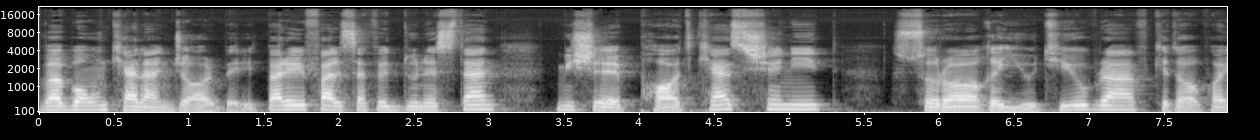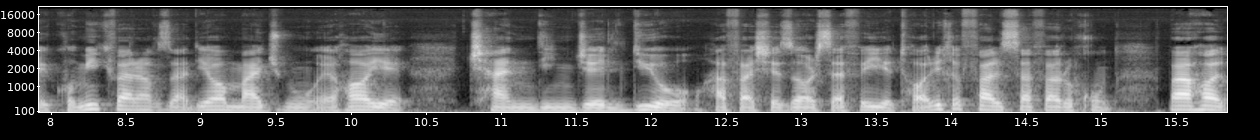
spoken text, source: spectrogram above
و با اون کلنجار برید. برای فلسفه دونستن میشه پادکست شنید سراغ یوتیوب رفت کتاب های کمیک ورق زد یا مجموعه های چندین جلدی و 7 هزار صفحه تاریخ فلسفه رو خوند. به حال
